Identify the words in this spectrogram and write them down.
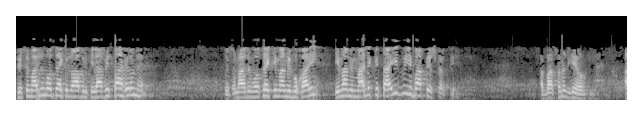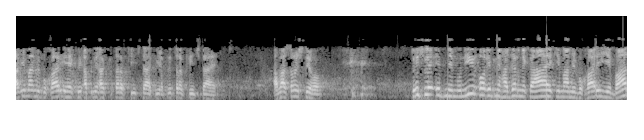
تو اس سے معلوم ہوتا ہے کہ لعاب القلابی طاہر ہے۔ تو اس سے معلوم ہوتا ہے کہ امام بخاری، امام مالک کی تائید میں یہ بات پیش کرتے ہیں۔ اب بات سمجھ گئے ہو؟ اب امام بخاری ہے کوئی اپنی طرف کھینچتا ہے، کوئی اپنی طرف کھینچتا ہے۔ اب آپ سمجھتے ہو۔ تو اس لیے ابن منیر اور ابن حجر نے کہا ہے کہ امام بخاری یہ بات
